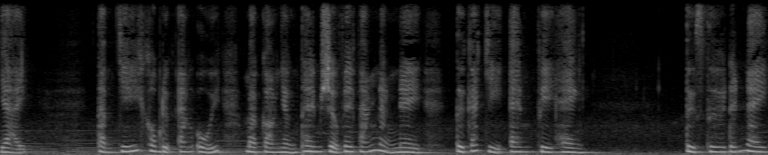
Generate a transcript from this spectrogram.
dại. Thậm chí không được an ủi mà còn nhận thêm sự phê phán nặng nề từ các chị em vì hèn. Từ xưa đến nay,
